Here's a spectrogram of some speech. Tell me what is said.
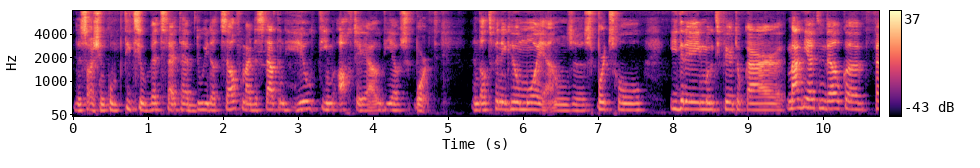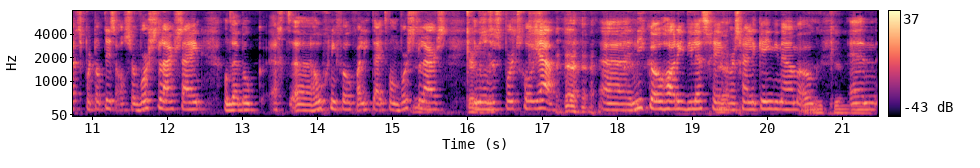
Dus als je een competitie of wedstrijd hebt, doe je dat zelf. Maar er staat een heel team achter jou die jou support. En dat vind ik heel mooi aan onze sportschool. Iedereen motiveert elkaar. Maakt niet uit in welke vechtsport dat is. Als er worstelaars zijn. Want we hebben ook echt eh, hoog niveau kwaliteit van worstelaars in ze. onze sportschool. Ja. Eh, Nico, Harry die lesgeven. Ja. Waarschijnlijk ken je die namen ook. En,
